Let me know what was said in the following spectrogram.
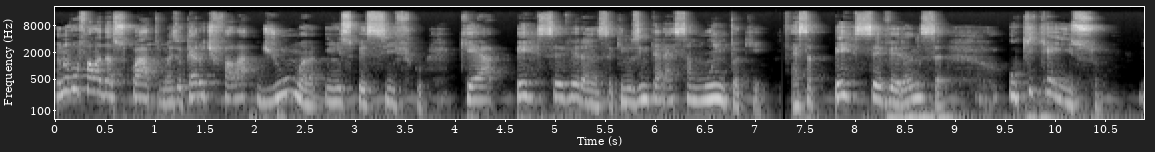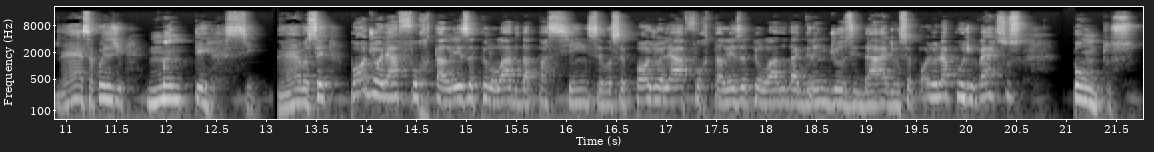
Eu não vou falar das quatro, mas eu quero te falar de uma em específico, que é a perseverança, que nos interessa muito aqui. Essa perseverança, o que, que é isso? Né? Essa coisa de manter-se. Né? Você pode olhar a fortaleza pelo lado da paciência, você pode olhar a fortaleza pelo lado da grandiosidade, você pode olhar por diversos pontos.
